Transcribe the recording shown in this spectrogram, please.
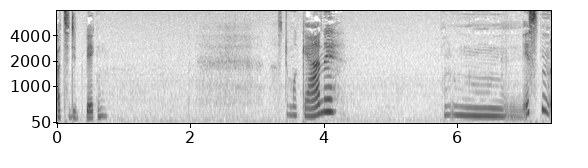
og til dit bækken. Så du må gerne mm, næsten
